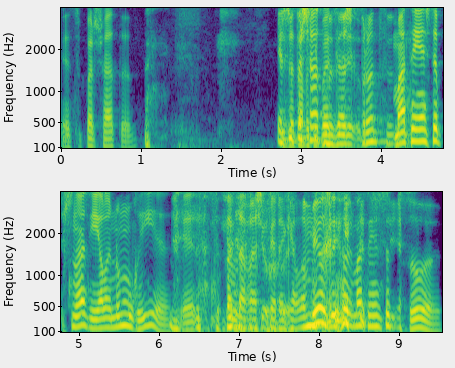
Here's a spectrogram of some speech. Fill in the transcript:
É super chata. É super chato, tipo, mas acho que pronto. Matem esta personagem e ela não morria. É, Eu estava- estava à espera que ela Meu morresse. Deus, matem esta pessoa.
